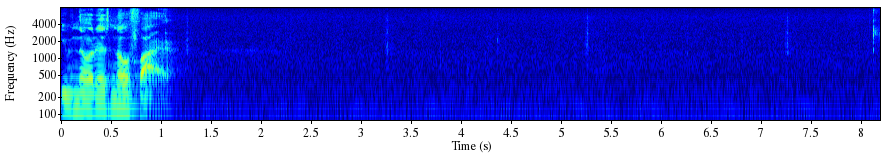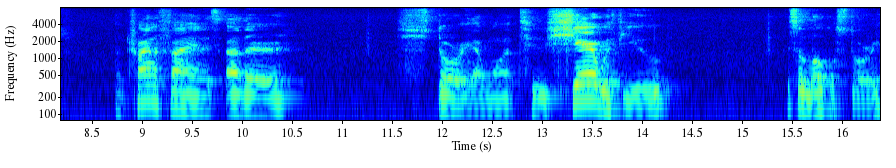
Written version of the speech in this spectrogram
even though there's no fire. I'm trying to find this other story I want to share with you. It's a local story.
